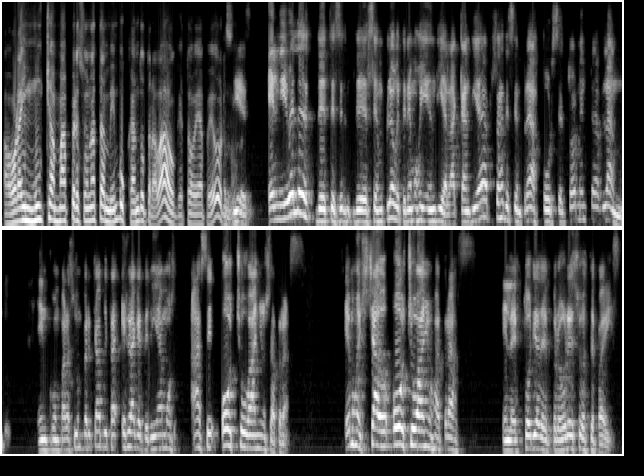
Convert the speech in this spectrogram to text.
ahora hay muchas más personas también buscando trabajo, que es todavía peor. ¿no? Así es. El nivel de, de, de, desempleo que tenemos hoy en día, la cantidad de personas desempleadas porcentualmente hablando, en comparación per cápita, es la que teníamos hace ocho años atrás. Hemos echado ocho años atrás en la historia del progreso de este país.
